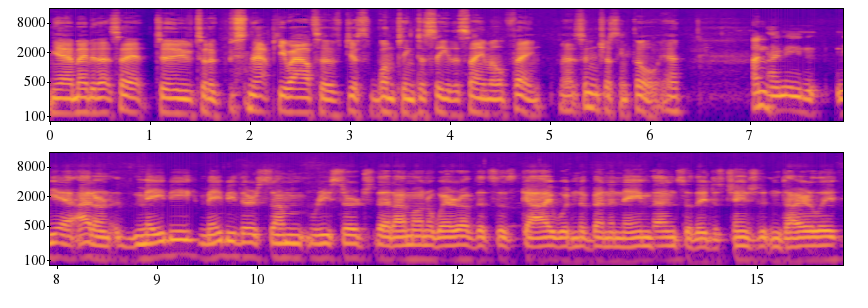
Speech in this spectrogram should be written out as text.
Yeah, maybe that's it to sort of snap you out of just wanting to see the same old thing. That's an interesting thought. Yeah. And I mean, yeah, I don't. Maybe, maybe there's some research that I'm unaware of that says Guy wouldn't have been a name then, so they just changed it entirely.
